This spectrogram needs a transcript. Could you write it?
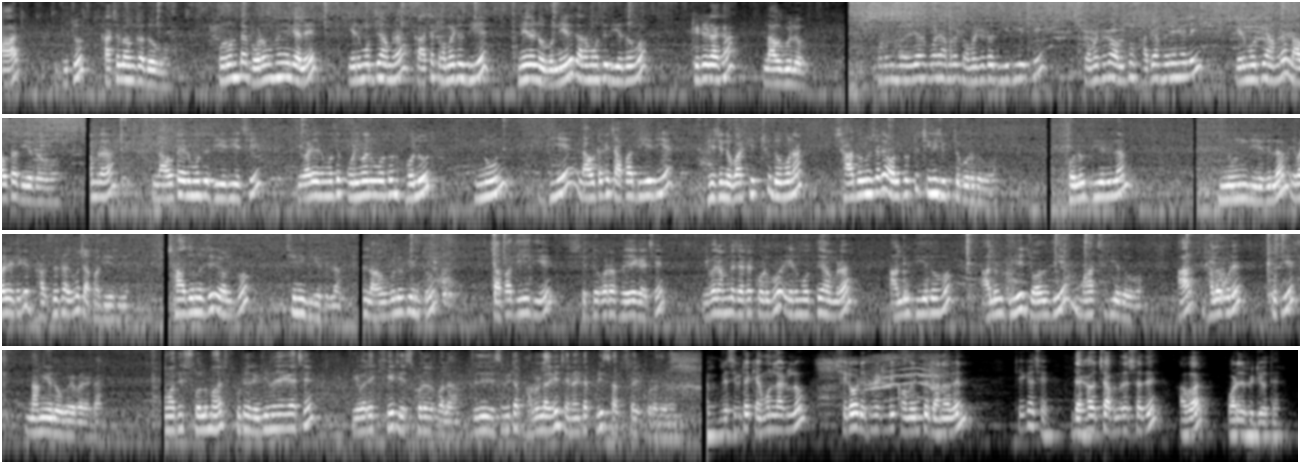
আর দুটো কাঁচা লঙ্কা দেবো। ফোড়নটা গরম হয়ে গেলে এর মধ্যে আমরা কাঁচা টমেটো দিয়ে নেড়ে নেব। নেড়ে তার মধ্যে দিয়ে দেবো কেটে রাখা লাউগুলো। ফোড়ন হয়ে যাওয়ার পরে আমরা টমেটোটা দিয়ে দিয়েছি। টমেটোটা অল্প ভাজা হয়ে গেলেই এর মধ্যে আমরা লাউটা দিয়ে দেবো। আমরা লাউটা এর মধ্যে দিয়ে দিয়েছি। এবারে এর মধ্যে পরিমাণ মতন হলুদ, নুন দিয়ে, লাউটাকে চাপা দিয়ে দিয়ে ভেজে নেব। আর কিচ্ছু দেবো না। স্বাদ অনুসারে অল্প একটু চিনি যুক্ত করে দেবো। হলুদ দিয়ে দিলাম, নুন দিয়ে দিলাম। এবার এটাকে ভাজতে থাকব চাপা দিয়ে দিয়ে। স্বাদ অনুযায়ী অল্প চিনি দিয়ে দিলাম। লাউগুলো কিন্তু চাপা দিয়ে দিয়ে সেদ্ধ করা হয়ে গেছে। এবার আমরা যেটা করব, এর মধ্যে আমরা আলু দিয়ে দেবো। আলু দিয়ে জল দিয়ে মাছ দিয়ে দেবো। আর ভালো করে ফুটিয়ে নামিয়ে দেবো এবার এটা। আমাদের শোল মাছ ফুটে রেডি হয়ে গেছে। এবারে খেয়ে টেস্ট করার পালা। যদি রেসিপিটা ভালো লাগে চ্যানেলটা প্লিজ সাবস্ক্রাইব করে দেবেন। রেসিপিটা কেমন লাগল, সেটাও ডেফিনেটলি কমেন্টে জানাবেন। ঠিক আছে? দেখা হচ্ছে আপনাদের সাথে আবার পরের ভিডিওতে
